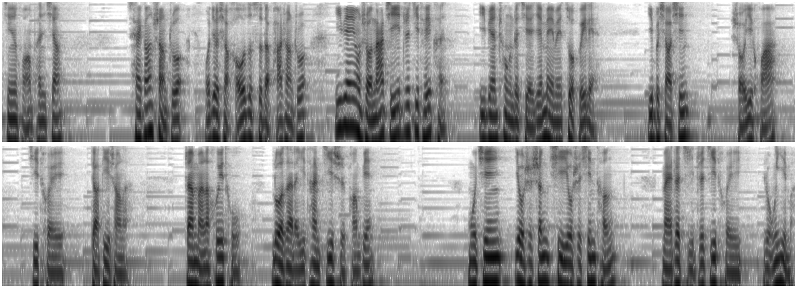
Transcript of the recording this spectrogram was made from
金黄喷香，菜刚上桌，我就小猴子似的爬上桌，一边用手拿起一只鸡腿啃，一边冲着姐姐妹妹做鬼脸。一不小心，手一滑，鸡腿掉地上了，沾满了灰土，落在了一滩鸡屎旁边。母亲又是生气又是心疼，买这几只鸡腿容易吗？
